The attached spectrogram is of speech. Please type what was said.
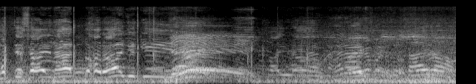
సత్యసాయినాథ్ మహారాజుకి సాయిరామ్.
